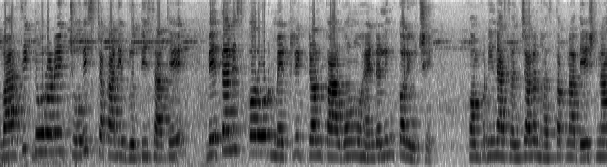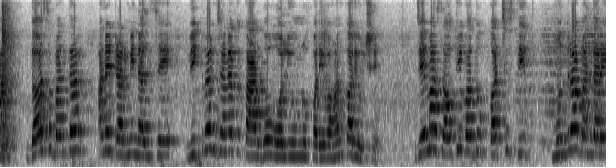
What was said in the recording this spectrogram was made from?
વાર્ષિક ધોરણે ચોવીસ ટકાની વૃદ્ધિ સાથે બેતાલીસ કરોડ મેટ્રિક ટન કાર્ગોનું હેન્ડલિંગ કર્યું છે. કંપનીના સંચાલન હસ્તકના દેશના દસ બંદર અને ટર્મિનલ્સે વિક્રમજનક કાર્ગો વોલ્યુમનું પરિવહન કર્યું છે, જેમાં સૌથી વધુ કચ્છ સ્થિત મુન્દ્રા બંદરે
